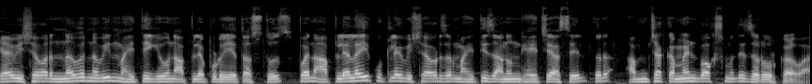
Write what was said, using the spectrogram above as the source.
या विषयावर नवनवीन माहिती घेऊन आपल्या पुढे येत असतोच. पण आपल्यालाही कुठल्या विषयावर जर माहिती जाणून घ्यायची असेल तर आमच्या कमेंट बॉक्समध्ये जरूर कळवा.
